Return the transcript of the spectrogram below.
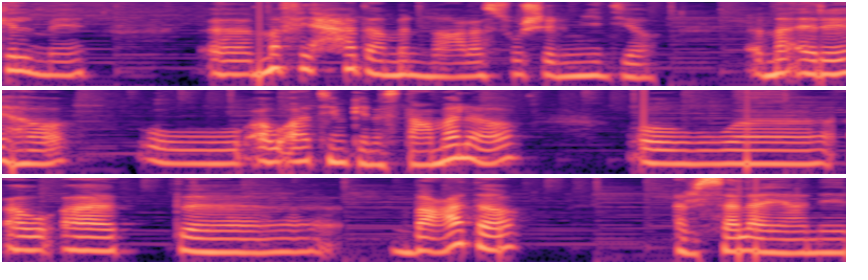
كلمة ما في حدا منا على ال social media ما قراها وأوقات يمكن استعملها واوقات بعتها أرسلها يعني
